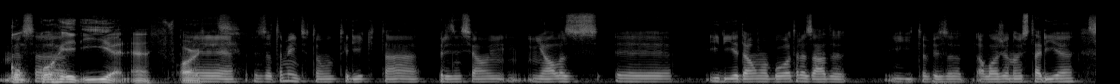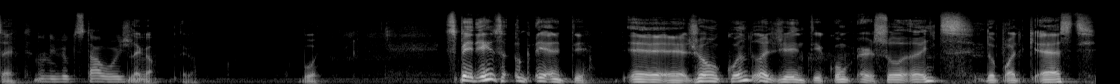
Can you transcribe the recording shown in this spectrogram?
nessa... Concorreria, né? Forte. É, exatamente. Então, teria que estar presencial em, em aulas, é, iria dar uma boa atrasada e talvez a, a loja não estaria Certo. no nível que está hoje. né? Legal, legal. Boa. Experiência do cliente. É, João, quando a gente conversou antes do podcast,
